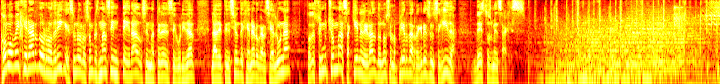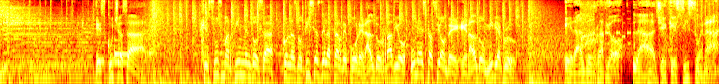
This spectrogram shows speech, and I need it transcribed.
¿Cómo ve Gerardo Rodríguez, uno de los hombres más enterados en materia de seguridad, la detención de Genaro García Luna? Todo esto y mucho más aquí en el Heraldo, no se lo pierda, regreso enseguida de estos mensajes. Escuchas a Jesús Martín Mendoza con las noticias de la tarde por Heraldo Radio, una estación de Heraldo Media Group. Heraldo Radio, la H que sí suena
